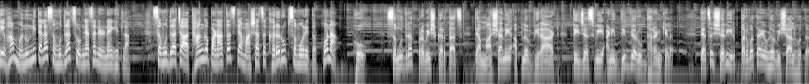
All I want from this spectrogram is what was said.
तेव्हा मनूंनी त्याला समुद्रात सोडण्याचा निर्णय घेतला. समुद्राच्या अथांगपणातच त्या माशाचं खरं रूप समोर येतं हो ना? हो. समुद्रात प्रवेश करताच त्या माशाने आपलं विराट तेजस्वी आणि दिव्य रूप धारण केलं. त्याचं शरीर पर्वता एवढं विशाल होतं.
